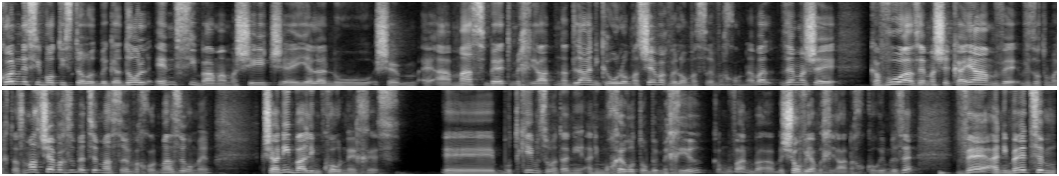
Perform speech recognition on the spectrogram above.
כל מיני סיבות היסטוריות. בגדול, אין סיבה ממשית שיהיה לנו, שהמס בעת מכירת נדל"ן יקראו לו מס שבח ולא מס רווח הון. אבל זה מה שקבוע, זה מה שקיים, ו- וזאת אומרת. אז מס שבח זה בעצם מס רווח הון. מה זה אומר? כשאני בא למכור נכס, אה, בודקים, זאת אומרת, אני, אני מוכר אותו במחיר, כמובן, בשווי המכירה אנחנו קוראים לזה, ואני בעצם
